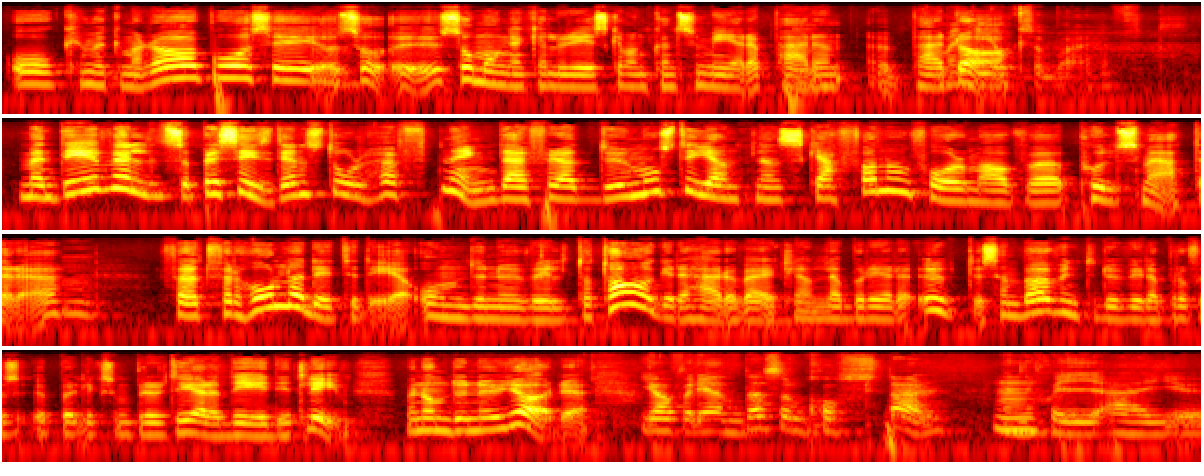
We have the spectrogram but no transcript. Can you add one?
och hur mycket man rör på sig. Och så, eh, så många kalorier ska man konsumera per, en, eh, per Men dag. det är också bara höft. Men det är väldigt, precis, det är en stor höftning därför att du måste egentligen skaffa någon form av pulsmätare för att förhålla dig till det om du nu vill ta tag i det här och verkligen laborera ut det. Sen behöver inte du vilja profes- liksom prioritera det i ditt liv. Men om du nu gör det. Ja, för det enda som kostar Mm. energi är ju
